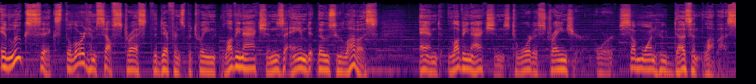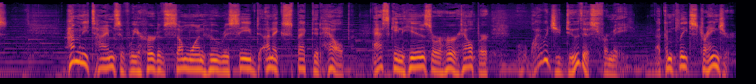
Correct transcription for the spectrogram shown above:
In Luke 6, the Lord Himself stressed the difference between loving actions aimed at those who love us and loving actions toward a stranger or someone who doesn't love us. How many times have we heard of someone who received unexpected help asking his or her helper, Why would you do this for me? A complete stranger.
